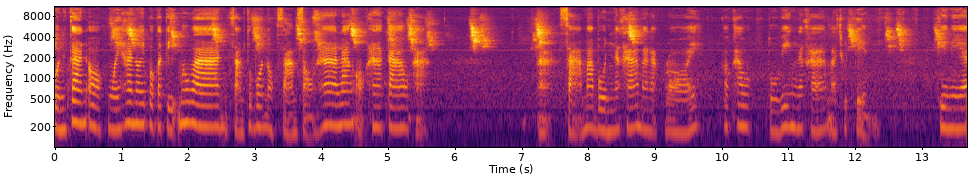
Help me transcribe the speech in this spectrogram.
ผลการออกหวยฮานอยปกติเมื่อวาน 3 ตัวบนออก 3 2 5 ล่างออก 59 ค่ะ อ่าสามมาบนนะคะ มาหลักร้อย ก็เข้าตัววิ่งนะคะ มาชุดเด่น ทีเนี้ย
